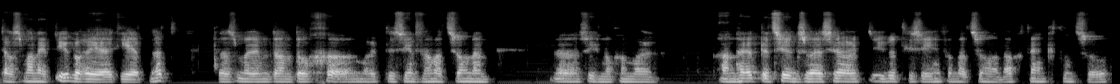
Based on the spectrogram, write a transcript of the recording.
dass man nicht überreagiert. Nicht? dass man eben dann doch äh, mal diese Informationen äh, sich noch einmal anhört, beziehungsweise halt über diese Informationen nachdenkt und so.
